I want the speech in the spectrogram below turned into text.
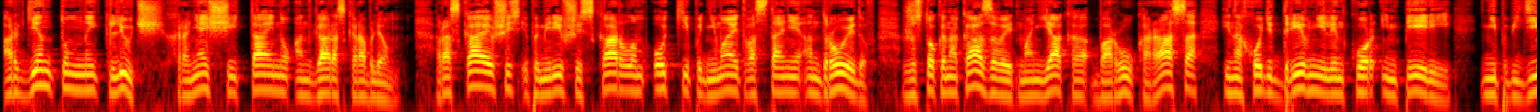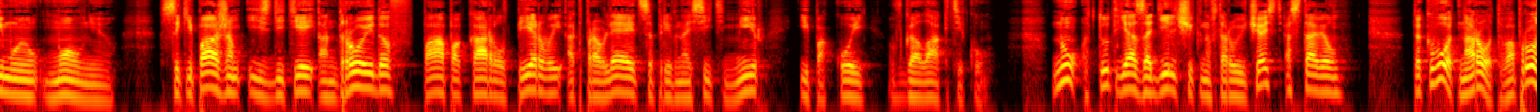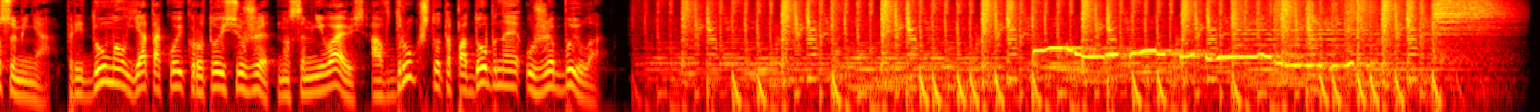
аргентумный ключ, хранящий тайну ангара с кораблем. Раскаявшись и помирившись с Карлом, Окки поднимает восстание андроидов, жестоко наказывает маньяка Бару Караса и находит древний линкор Империи, непобедимую молнию. С экипажем из детей андроидов папа Карл I отправляется привносить мир и покой в галактику. Ну, тут я задельчик на вторую часть оставил. Так вот, народ, вопрос у меня. Придумал я такой крутой сюжет, но сомневаюсь, а вдруг что-то подобное уже было?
